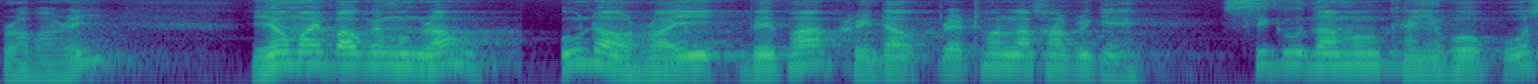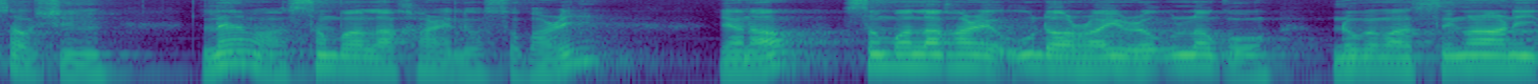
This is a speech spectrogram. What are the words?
ပြောပါရယ်ယောမိုက်ပေါကွင်းမုံကြောင့်ဥဒေါ်ရိုင်ဘေဖာခရီတောက်ပရက်ထွန်လာခပရိကေစီကူသမုံခံရဖို့ပိုးဆောင်ရှင် လမ်းမှာစုံပါလာခရဲလို့ဆိုပါရယ်။ရနောက်စုံပါလာခရဲဦးတော်ရိုင်းရောဦးလောက်ကိုနိုဝင်ဘာစင်္ဂရာနေ့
